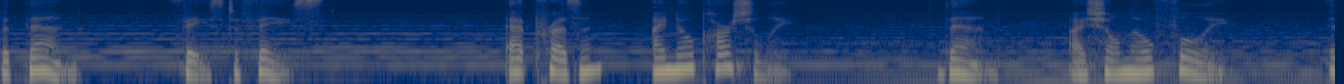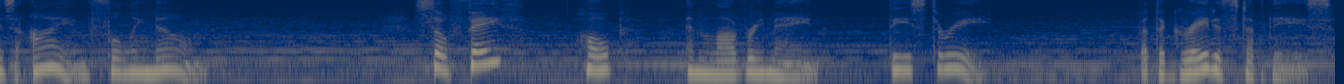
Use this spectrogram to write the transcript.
but then face to face. At present, I know partially. Then I shall know fully, as I am fully known. So faith, hope, and love remain, these three. But the greatest of these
